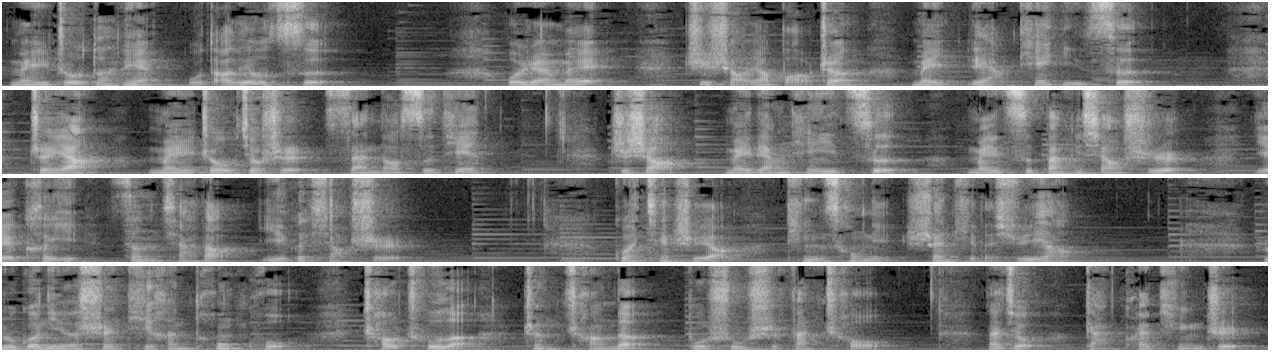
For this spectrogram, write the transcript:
每周锻炼五到六次，我认为至少要保证每两天一次。这样每周就是三到四天，至少每两天一次，每次半个小时，也可以增加到一个小时。关键是要听从你身体的需要。如果你的身体很痛苦，超出了正常的不舒适范畴，那就赶快停止。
